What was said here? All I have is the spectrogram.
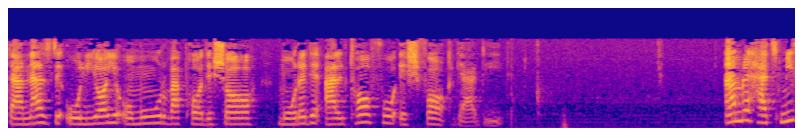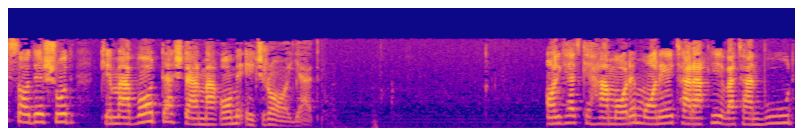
در نزد اولیای امور و پادشاه مورد الطاف و اشفاق گردید. امر حتمی صادر شد که موادش در مقام اجرا آید. آن کس که هماره مانع ترقی وطن بود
